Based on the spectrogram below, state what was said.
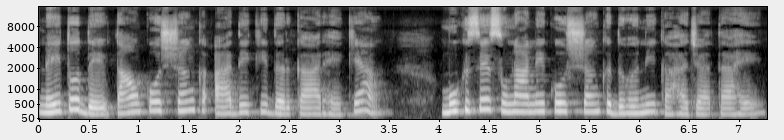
नहीं तो देवताओं को शंख आदि की दरकार है क्या? मुख से सुनाने को शंख ध्वनि कहा जाता है।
